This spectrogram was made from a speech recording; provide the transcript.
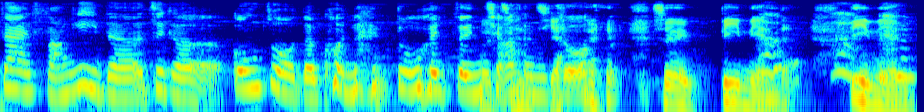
在防疫的这个工作的困难度会增会强很多。所以避免的避免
